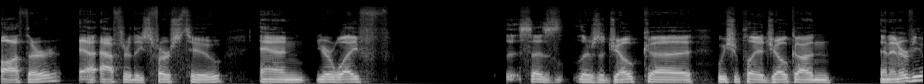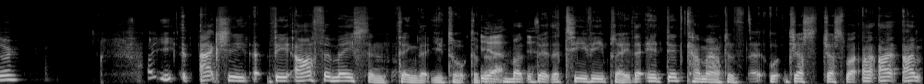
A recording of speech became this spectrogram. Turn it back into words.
author a- after these first two, and your wife says there's a joke. Uh, we should play a joke on an interviewer. Actually, the Arthur Mason thing that you talked about, yeah, but The, the, TV play that it did come out of uh, just just what I, I, am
